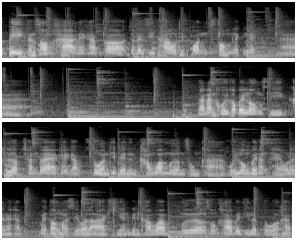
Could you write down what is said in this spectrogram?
นปีกทั้งสองข้างนะครับ ก็จะเป็นสีเทาที่ปนส้มเล็กๆอ่าจากนั้นขุยก็ไปลงสีเคลือบชั้นแรกให้กับส่วนที่เป็นคำว่าเมืองสงขลาขุยลงไปทั้งแถวเลยนะครับ ไม่ต้องมาเสียเวลาเขียนเป็นคำว่าเมืองสงขลาไปทีละตัวครับ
